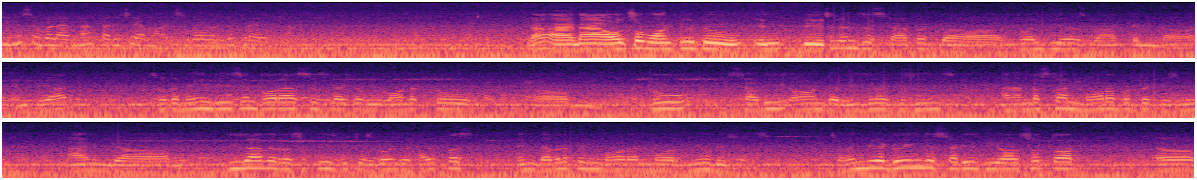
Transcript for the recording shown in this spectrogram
ತಿನಿಸುಗಳನ್ನು ಪರಿಚಯ ಮಾಡಿಸುವ ಒಂದು ಪ್ರಯತ್ನ. Yeah, and I also want you to in, be Excellence started uh, 12 years back in uh, MTR. So the main reason for us is like we wanted to um, do study on the regional cuisines and understand more about the cuisine. And um, these are the recipes which is going to help us in developing more and more new dishes. So when we are doing these studies, we also thought uh,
